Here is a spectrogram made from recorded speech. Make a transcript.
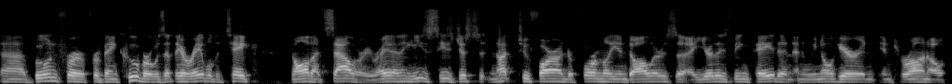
uh, boon for for Vancouver was that they were able to take all that salary, right? I think he's he's just not too far under four million dollars a year that he's being paid, and, and we know here in, in Toronto,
